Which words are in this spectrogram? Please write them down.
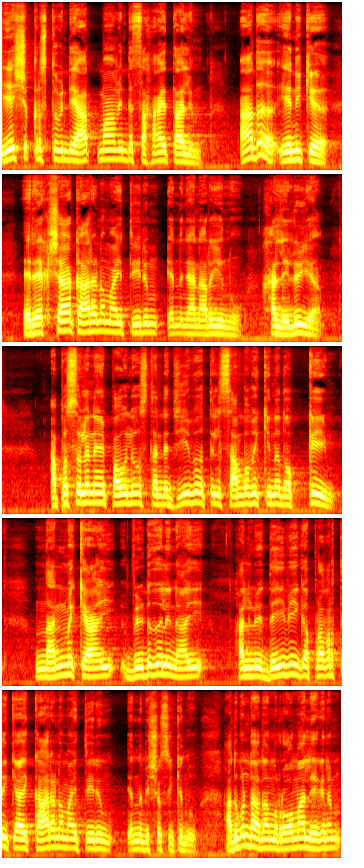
യേശുക്രിസ്തുവിന്റെ ആത്മാവിന്റെ സഹായത്താലും അത് എനിക്ക് രക്ഷാകാരണമായി തീരും എന്ന് ഞാൻ അറിയുന്നു. ഹല്ലേലൂയ. അപ്പസ്വലനെ പൗലോസ് തന്റെ ജീവിതത്തിൽ സംഭവിക്കുന്നതൊക്കെയും നന്മയ്ക്കായി വിടുതലിനായി അല്ലെങ്കിൽ ദൈവിക പ്രവർത്തിക്കായി കാരണമായി തീരും എന്ന് വിശ്വസിക്കുന്നു. അതുകൊണ്ടാണ് നാം റോമാലേഖനം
